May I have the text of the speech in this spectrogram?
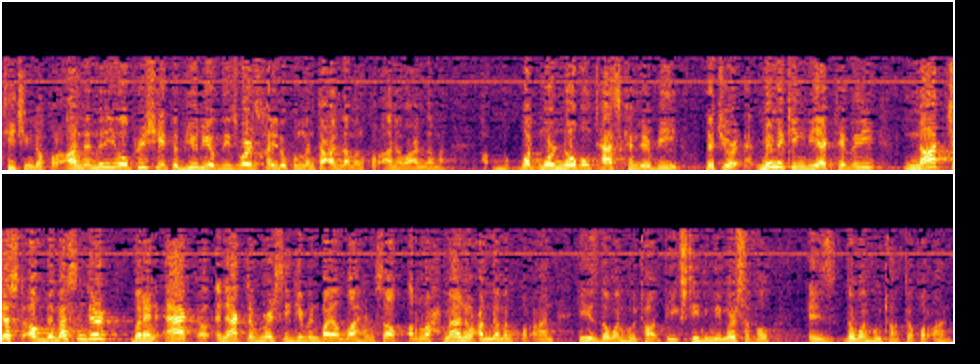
teaching the Qur'an. And then you will appreciate the beauty of these words. خَيْرُكُم مَّن تَعَلَّمَ الْقُرْآنَ وَعَلَّمَ What more noble task can there be? That you're mimicking the activity, not just of the messenger, but an act, an act of mercy given by Allah Himself. Ar-Rahmanu allama al-Qur'an. He is the one who taught. The exceedingly merciful is the one who taught the Qur'an.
